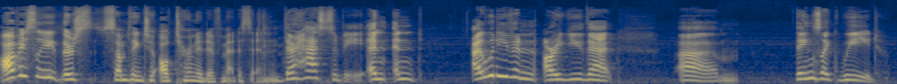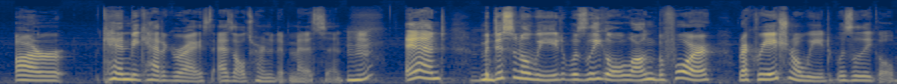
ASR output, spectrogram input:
obviously there's something to alternative medicine. There has to be, and and I would even argue that um, things like weed are can be categorized as alternative medicine, Mhm. and medicinal weed was legal long before recreational weed was illegal.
